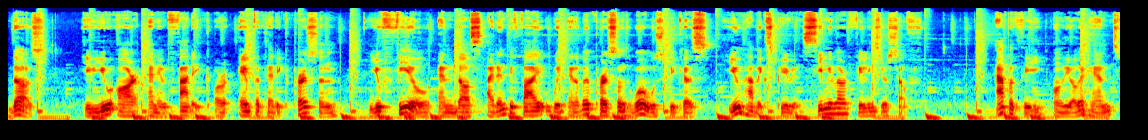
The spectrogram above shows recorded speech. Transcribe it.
Thus, if you are an empathic or empathetic person, you feel and thus identify with another person's woes because you have experienced similar feelings yourself. Apathy, on the other hand,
